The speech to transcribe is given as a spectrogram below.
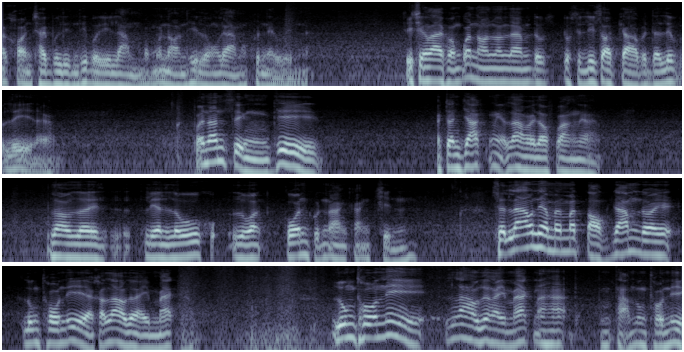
นครชัยบุรีที่บุรีรัมย์ผมก็นอนที่โรงแรมของคุณเนวินนะ ที่เชียงรายผมก็นอนโรงแรมดุสิตรีสอร์ทเก่าเป็นเดลิเวอรี่นะครับ เพราะนั้นสิ่งที่อาจารย์ยักษ์เนี่ยเล่าให้เราฟังเนี่ย เราเลยเรียนรู้ล้วนโกนขุนนางกังฉิน เสร็จแล้วเนี่ยมันมาตอกย้ำโดยลุงโทนี่เขาเล่าเรื่องไอ้แม็กครับลุงโทนี่เล่าเรื่องไอ้แม็กนะฮะผมถามลุงโทนี่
